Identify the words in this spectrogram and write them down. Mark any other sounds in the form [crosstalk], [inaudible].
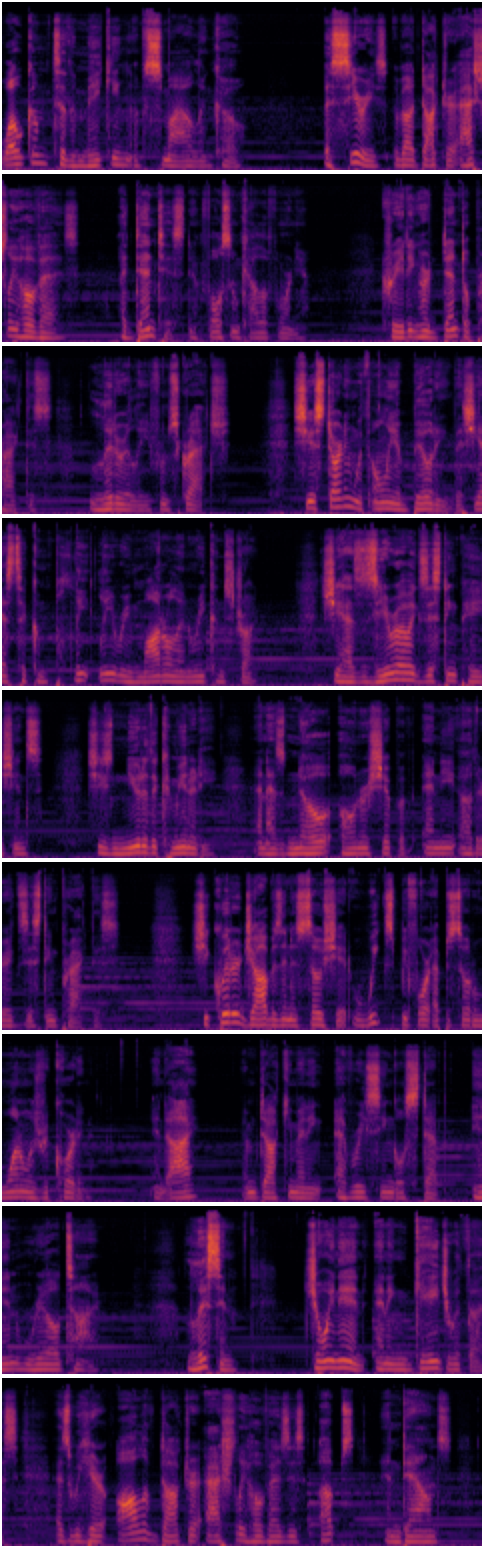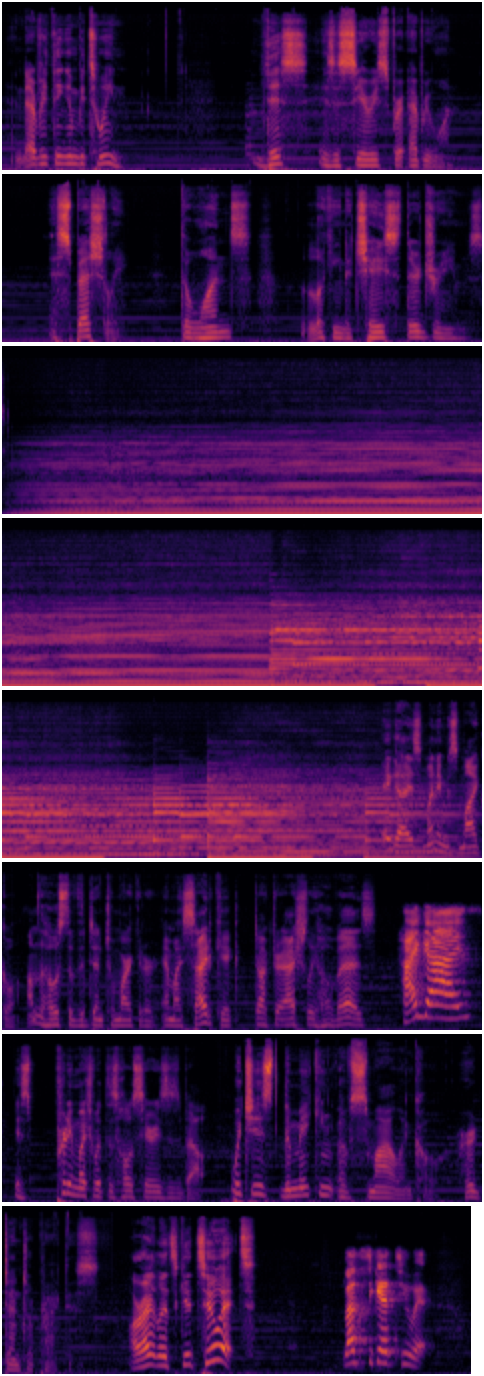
Welcome to the making of Smile & Co., a series about Dr. Ashley Joves, a dentist in Folsom, California, creating her dental practice literally from scratch. She is starting with only a building that she has to completely remodel and reconstruct. She has zero existing patients, she's new to the community, and has no ownership of any other existing practice. She quit her job as an associate weeks before episode 1 was recorded, and I am documenting every single step in real time. Listen, join in, and engage with us as we hear all of Dr. Ashley Joves's ups and downs and everything in between. This is a series for everyone, especially the ones looking to chase their dreams. Guys, my name is Michael. I'm the host of The Dental Marketer, and my sidekick, Dr. Ashley Joves, Hi, guys. is pretty much what this whole series is about, which is the making of Smile & Co., her dental practice. All right, let's get to it. Let's get to it.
